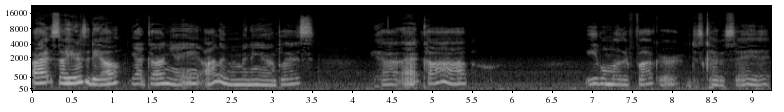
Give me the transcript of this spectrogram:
All right, so here's the deal. Yeah, Kanye, I live in Minneapolis. Yeah, that cop evil motherfucker. Just gotta say it.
